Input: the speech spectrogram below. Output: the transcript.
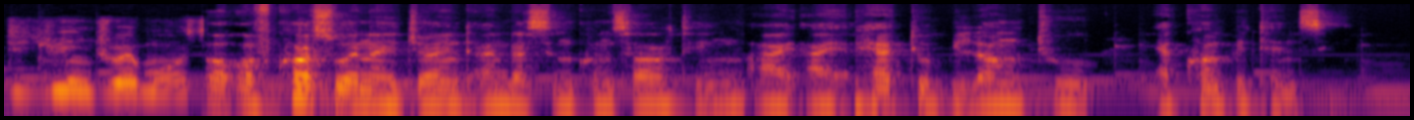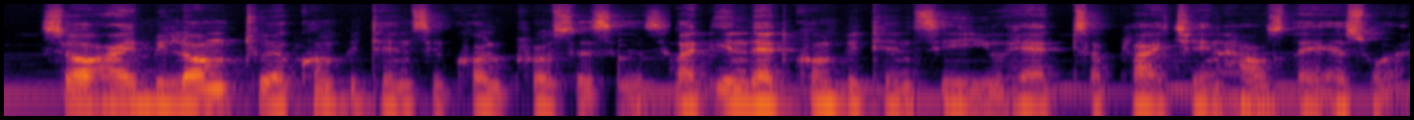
did you enjoy most? Of course when i joined andersen consulting I, I had to belong to a competency. So i belonged to a competency called processes but in that competency you had supply chain house there as well.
